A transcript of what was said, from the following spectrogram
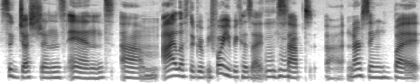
suggestions and um, i left the group before you because i Mm-hmm. stopped uh, nursing but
